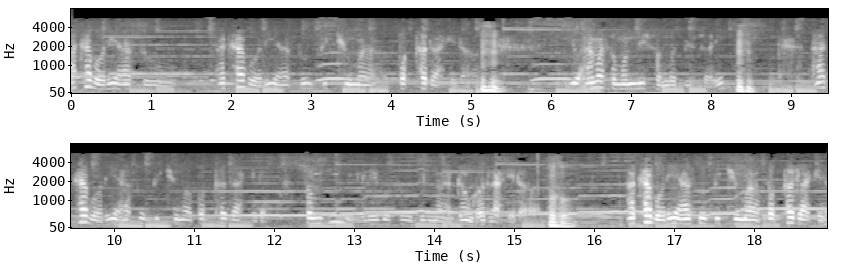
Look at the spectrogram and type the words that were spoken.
आँखाभरि आँसु आँखाभरि आँसु पिठ्युमा पत्थर राखेर यो आमा सम्बन्धी सन्दर्भित छ है। आँखाभरि आँसु पिठ्युमा पत्थर राखेर सम्झी हिँडेको छु दिलमा गाउँघर राखेर। आँखाभरि आँसु पिठ्युमा पत्थर राखेर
